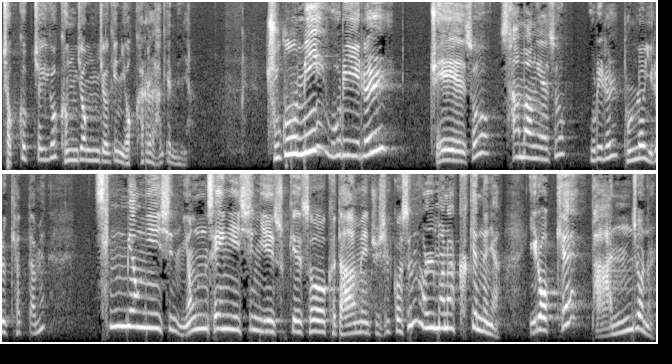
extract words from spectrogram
적극적이고 긍정적인 역할을 하겠느냐. 죽음이 우리를 죄에서 사망에서 우리를 불러일으켰다면 생명이신 영생이신 예수께서 그 다음에 주실 것은 얼마나 크겠느냐. 이렇게 반전을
